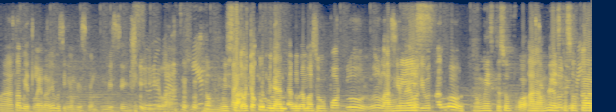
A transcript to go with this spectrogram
Masa mid lane aja mesti ngemis ngemis sih gila. Ngemis Gak lah, cocok lu menyandang nama support lu. Lu lasin aja lu di hutan lu. ngemis ke support, ngemis ke support.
